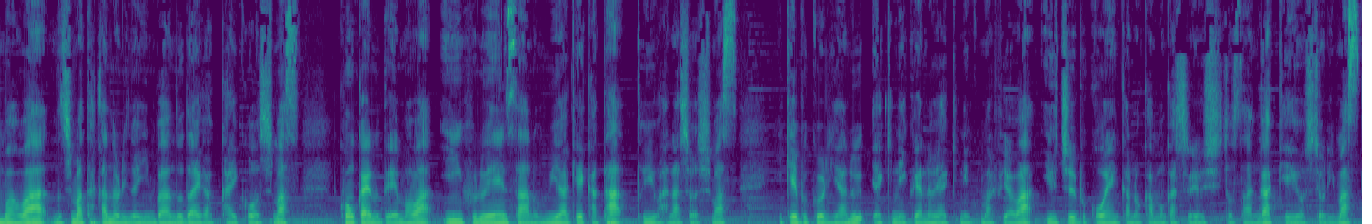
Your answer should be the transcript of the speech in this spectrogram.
んばんは。野島貴則のインバウンド大学開講します。今回のテーマはインフルエンサーの見分け方という話をします。池袋にある焼肉屋の焼肉マフィアは YouTube 講演家の鴨頭義人さんが経営をしております。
